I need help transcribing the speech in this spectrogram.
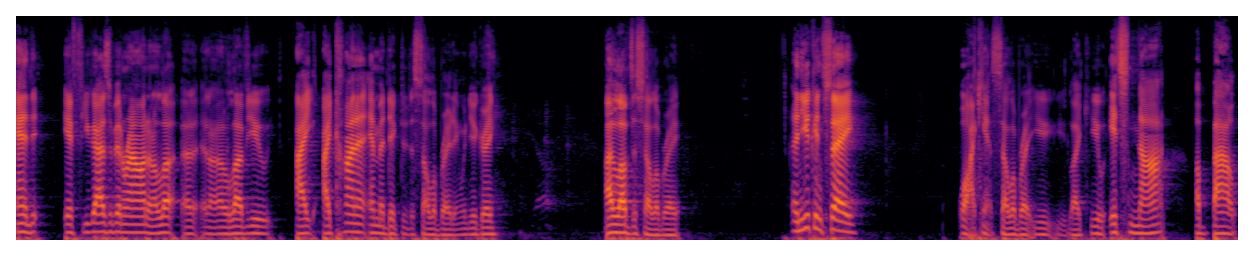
And if you guys have been around and I, lo- and I love you, I, I kind of am addicted to celebrating. Would you agree? I love to celebrate. And you can say, well, I can't celebrate you, you like you. It's not about.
